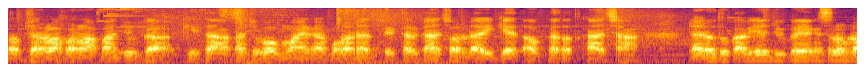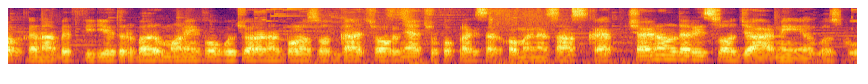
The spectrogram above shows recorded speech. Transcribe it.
top share 88 juga kita akan coba memainkan pola dan trik tergacor dari get off gatot kaca dan untuk kalian juga yang sudah mendapatkan update video terbaru mengenai info bocoran dan pola slot gacornya cukup like, share, komen, dan subscribe channel dari Sojani ya bosku.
